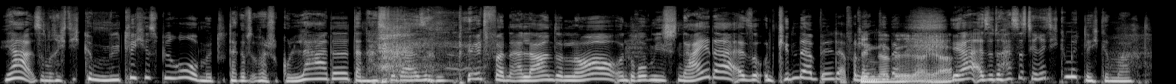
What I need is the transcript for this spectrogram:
ja, so ein richtig gemütliches Büro mit, da gibt's immer Schokolade, dann hast du da so ein Bild von Alain Delon und Romy Schneider, also und Kinderbilder von Kinderbilder, Kindern. ja. Ja, also du hast es dir richtig gemütlich gemacht.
